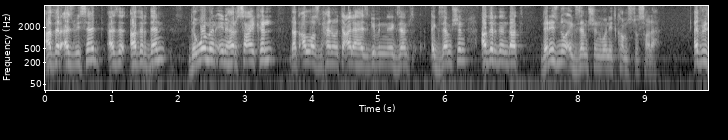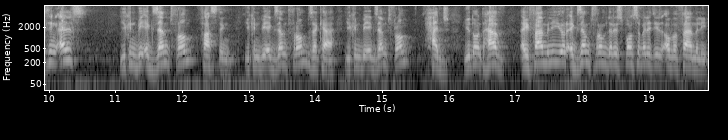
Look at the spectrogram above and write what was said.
other, as we said, as a, other than the woman in her cycle that Allah subhanahu wa ta'ala has given an exemption. Other than that, there is no exemption when it comes to salah. Everything else, You can be exempt from fasting. You can be exempt from zakah. You can be exempt from hajj. You don't have a family, you're exempt from the responsibilities of a family.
